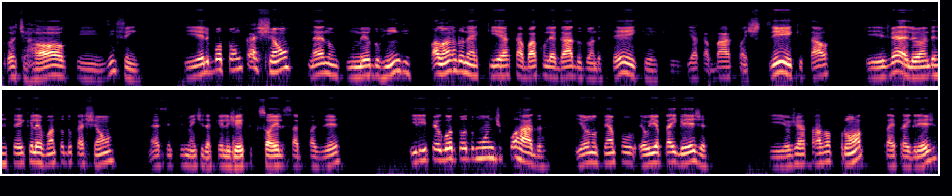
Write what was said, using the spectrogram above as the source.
Kurt Hawkins, enfim. E ele botou um caixão, né, no, no meio do ringue, falando, né, que ia acabar com o legado do Undertaker, que ia acabar com a streak e tal. E, velho, o Undertaker levanta do caixão, né, simplesmente daquele jeito que só ele sabe fazer, e pegou todo mundo de porrada. E eu, no tempo, eu ia para a igreja, e eu já estava pronto, para ir para a igreja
